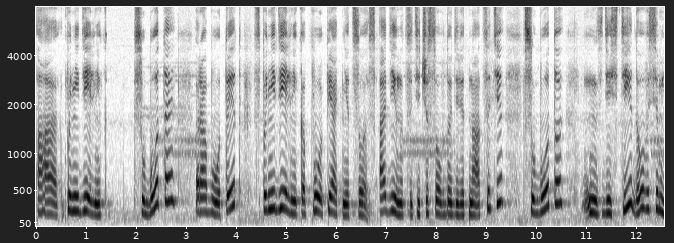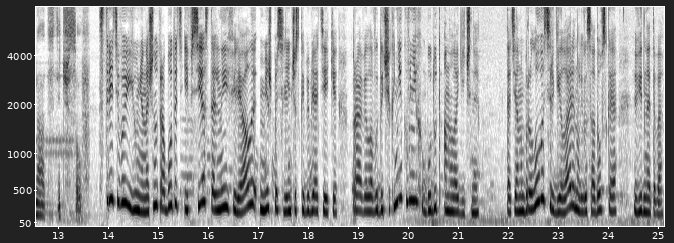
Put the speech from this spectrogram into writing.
а понедельник, суббота работает с понедельника по пятницу с 11 часов до 19, в субботу с 10 до 18 часов. С 3 июня начнут работать и все остальные филиалы межпоселенческой библиотеки. Правила выдачи книг в них будут аналогичны. Татьяна Брылова, Сергей Ларин, Ольга Садовская. Видное ТВ.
